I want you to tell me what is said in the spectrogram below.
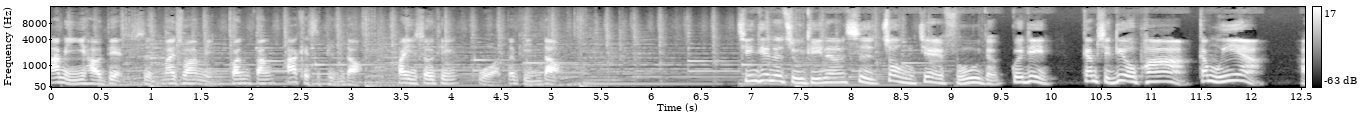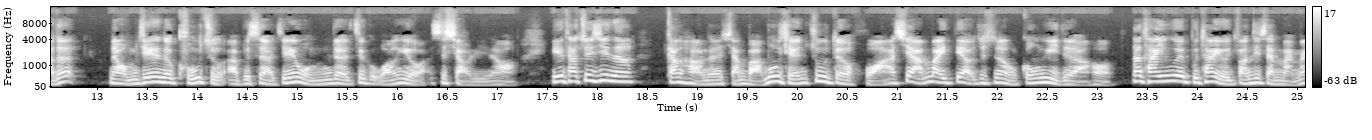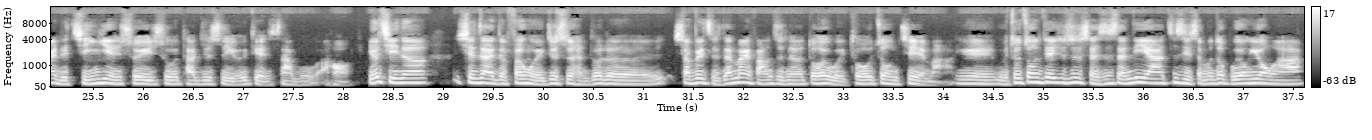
阿明一号店是麦厨阿明官方 Podcast 频道，欢迎收听我的频道。今天的主题呢是中介服务的规定，干起六趴啊，刚不一样。好的，那我们今天的苦主啊，不是啊，今天我们的这个网友啊是小林啊、因为他最近呢刚好呢想把目前住的华夏卖掉，就是那种公寓的啊哈。那他因为不太有房地产买卖的经验，所以说他就是有一点煞不啊哈。尤其呢。现在的氛围就是很多的消费者在卖房子呢，都会委托中介嘛，因为委托中介就是省时省力啊，自己什么都不用用啊。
